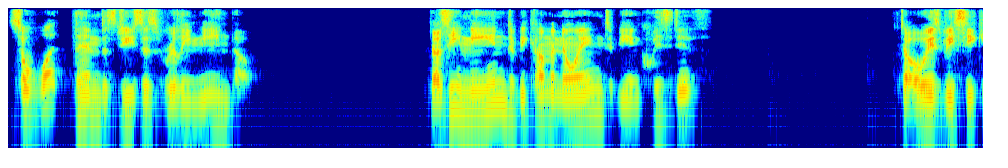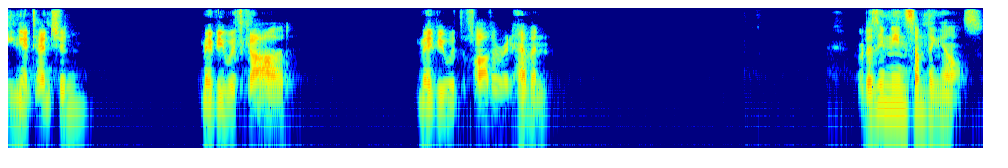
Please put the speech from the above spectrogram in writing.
So, what then does Jesus really mean, though? Does he mean to become annoying, to be inquisitive? To always be seeking attention? Maybe with God? Maybe with the Father in heaven? Or does he mean something else?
